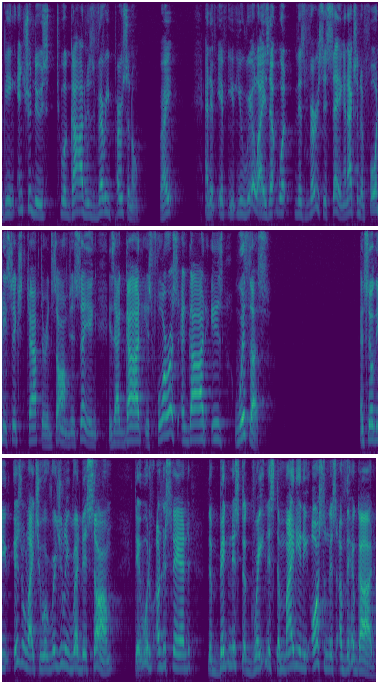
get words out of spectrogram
being introduced to a God who's very personal, right? And if, if you, you realize that what this verse is saying, and actually the 46th chapter in Psalms is saying, is that God is for us and God is with us. And so the Israelites who originally read this psalm, they would have understand the bigness, the greatness, the mighty, and the awesomeness of their God.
